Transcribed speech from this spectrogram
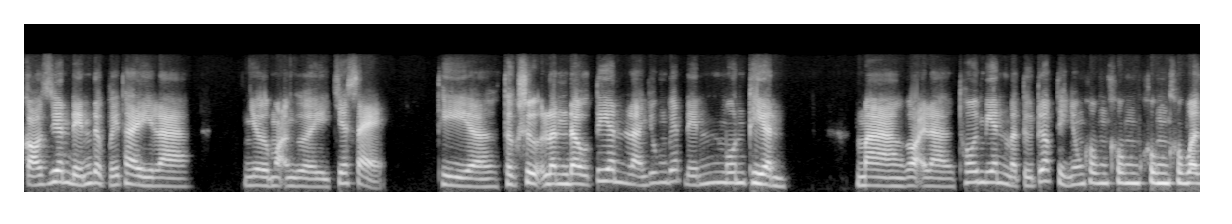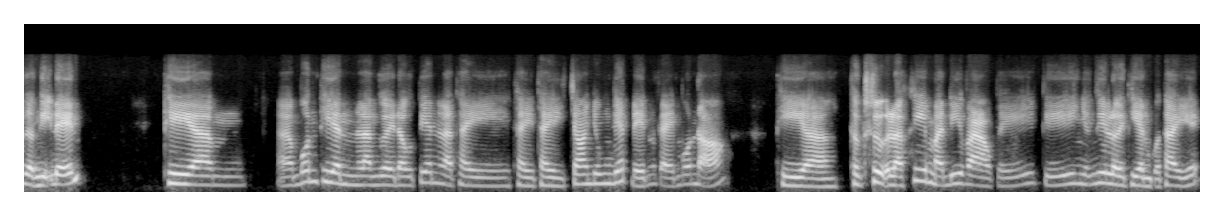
có duyên đến được với thầy là nhờ mọi người chia sẻ thì à, thực sự lần đầu tiên là nhung biết đến môn thiền mà gọi là thôi miên mà từ trước thì nhung không không không không bao giờ nghĩ đến. Thì à, à, môn thiền là người đầu tiên là thầy thầy thầy cho nhung biết đến cái môn đó thì uh, thực sự là khi mà đi vào cái cái những cái lời thiền của thầy ấy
